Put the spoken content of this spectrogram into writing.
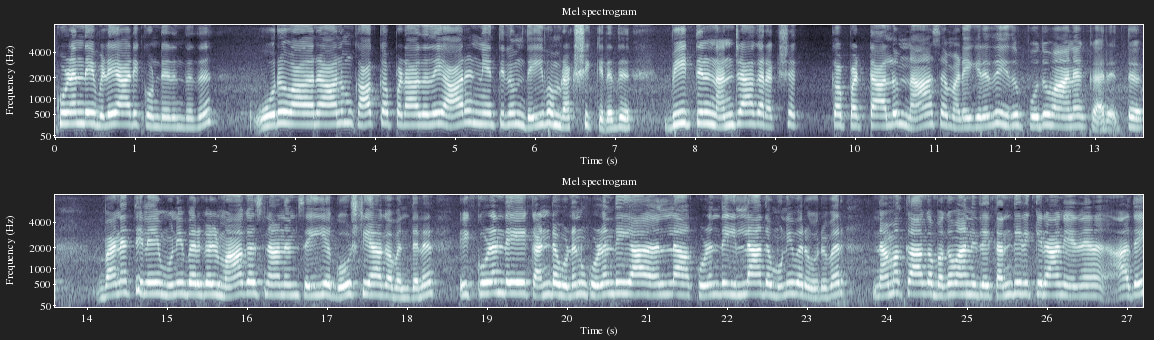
குழந்தை விளையாடிக் கொண்டிருந்தது. ஒருவராலும் காக்கப்படாததை ஆரண்யத்திலும் தெய்வம் ரக்ஷிக்கிறது. வீட்டில் நன்றாக ரட்சிக்கப்பட்டாலும் நாசமடைகிறது இது பொதுவான கருத்து. வனத்திலே முனிவர்கள் மாக ஸ்நானம் செய்ய கோஷ்டியாக வந்தனர். இக்குழந்தையை கண்டவுடன் குழந்தையல்லா குழந்தை இல்லாத முனிவர் ஒருவர் நமக்காக பகவான் இதை தந்திருக்கிறான் என அதை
